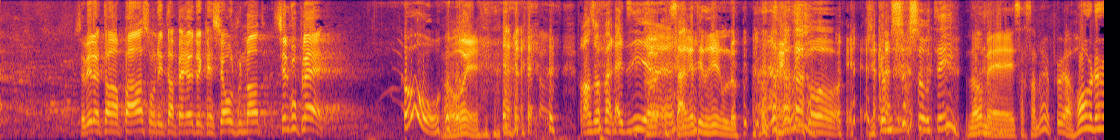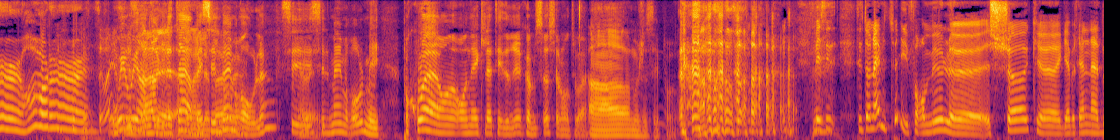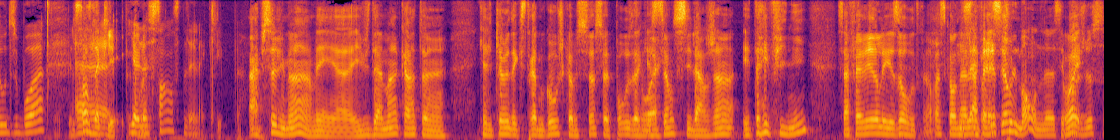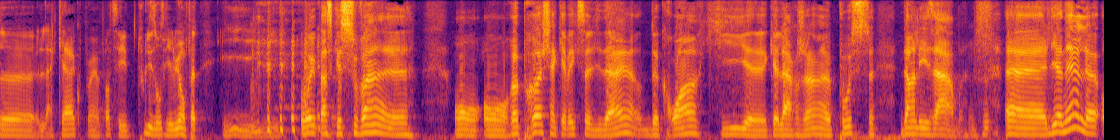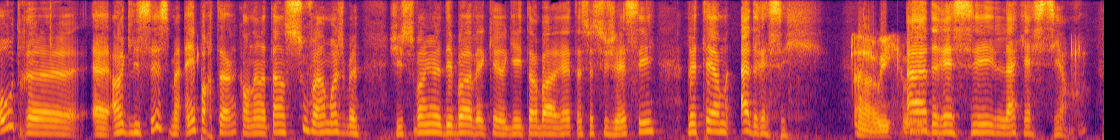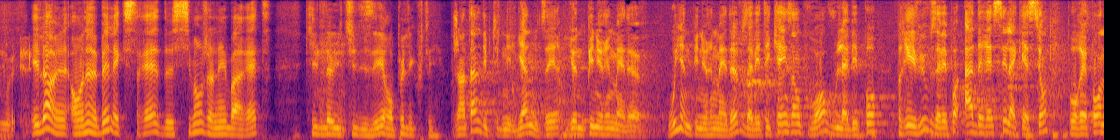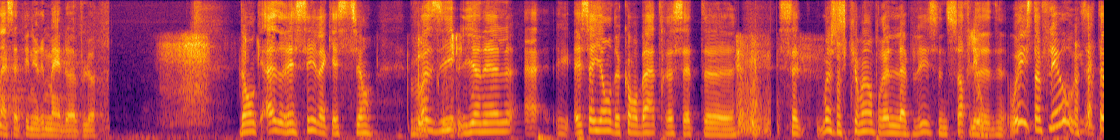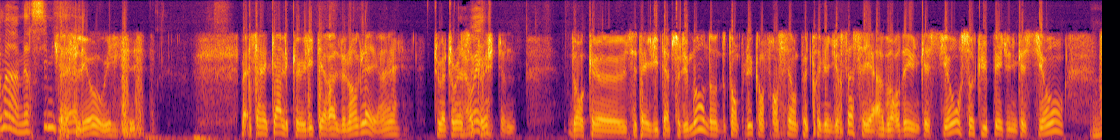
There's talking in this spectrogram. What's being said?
Vous savez, le temps passe, on est en période de questions. Je vous demande, s'il vous plaît. Oh! Ah ouais. François Paradis. euh, ça a arrêté de rire, là. Ben oui. Oh, ouais. J'ai comme sursauté. Non, mais ça ressemblait un peu à Harder, Harder. Oui, oui, en Angleterre. en Ben, c'est le Angleterre, même ouais. rôle, hein? C'est ouais. le même rôle. Mais pourquoi on, on a éclaté de rire comme ça, selon toi? Ah, moi, je sais pas. Mais c'est une habitude des formules euh, choc, euh, Gabriel Nadeau-Dubois. Il y a le sens de la clip, Il y a ouais. le sens de la clip. Absolument, mais euh, évidemment, quand un quelqu'un d'extrême gauche comme ça se pose la Ouais. question si l'argent est infini, ça fait rire les autres, hein, parce qu'on a ça fait l'impression. tout le monde. C'est Ouais. pas juste euh, la CAQ ou peu importe. C'est tous les autres élus, en fait. Oui, parce que souvent, euh, on, on reproche à Québec solidaire de croire qui, euh, que l'argent euh, pousse dans les arbres. Euh, Lionel, autre euh, euh, anglicisme important qu'on entend souvent, moi je me, j'ai souvent eu un débat avec euh, Gaëtan Barrette à ce sujet, c'est le terme adressé. Ah oui, oui. Adresser la question. Oui. Et là, on a un bel extrait de Simon Jolin Barrette qui l'a utilisé. On peut l'écouter. J'entends le député de Milligan nous dire il y a une pénurie de main-d'œuvre. Oui, il y a une pénurie de main-d'œuvre. Vous avez été 15 ans au pouvoir, vous ne l'avez pas prévu, vous n'avez pas adressé la question pour répondre à cette pénurie de main-d'œuvre-là. Donc, adresser la question. Vas-y, Lionel, euh, essayons de combattre cette, euh, cette... Moi, je sais comment on pourrait l'appeler. C'est une sorte fléau. de, de- Oui, c'est un fléau, exactement. Merci, C'est un Michael. fléau, oui. Ben, c'est un calque littéral de l'anglais, hein. To address Ah oui. question. Donc, euh, c'est à éviter absolument, d'autant plus qu'en français, on peut très bien dire ça, c'est aborder une question, s'occuper d'une question,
